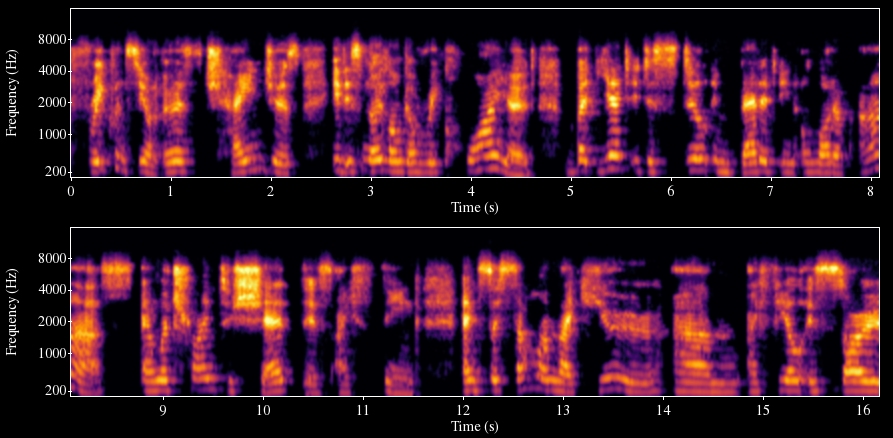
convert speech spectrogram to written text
frequency on earth changes it is no longer required but yet it is still embedded in a lot of us. And we're trying to shed this i think. And so someone like you um, i feel is so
